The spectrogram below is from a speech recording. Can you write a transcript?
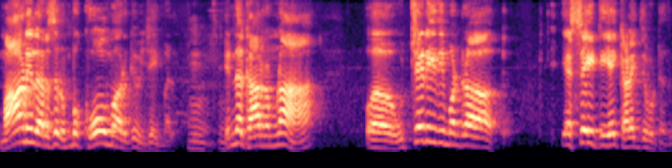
மாநில அரசு ரொம்ப கோபமாக இருக்கு விஜய் மேல். என்ன காரணம்னா அஹ், உச்சநீதிமன்றம் எஸ்ஐடியை கலைத்து விட்டது.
